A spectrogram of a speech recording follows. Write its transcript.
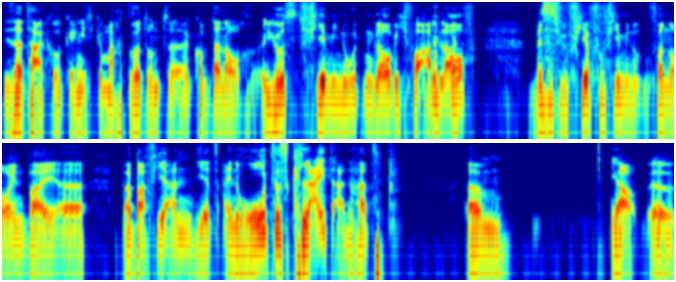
dieser Tag rückgängig gemacht wird und äh, kommt dann auch just vier Minuten, glaube ich, vor Ablauf, bis es vier vor vier Minuten vor neun bei äh, bei Buffy an, die jetzt ein rotes Kleid anhat. Ähm, ja, äh,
